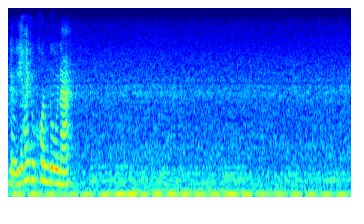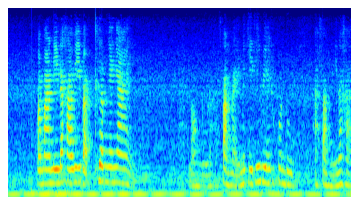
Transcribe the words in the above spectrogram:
เดี๋ยววิให้ทุกคนดูนะ ประมาณนี้นะคะวีแบบเคลือบง่าย ๆ ลองดูนะคะ ฝั่งไหนเมื่อกี้ที่วีให้ทุกคนดู อะฝั่งนี้นะคะ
